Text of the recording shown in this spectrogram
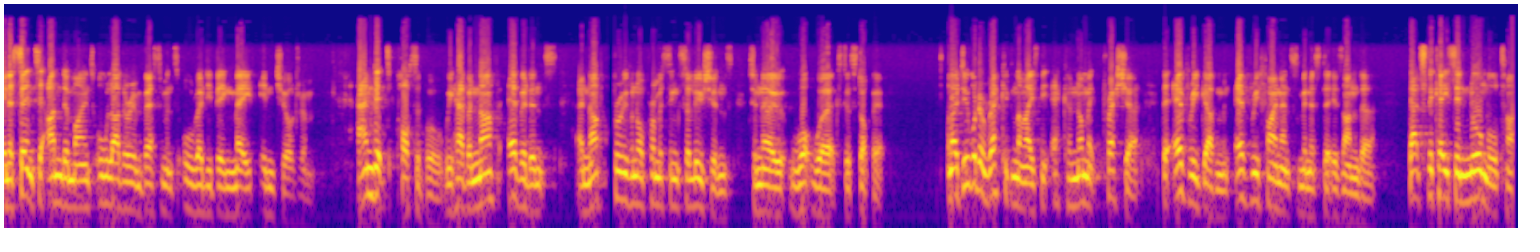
In a sense, it undermines all other investments already being made in children. And it's possible. We have enough evidence, enough proven or promising solutions to know what works to stop it. And I do want to recognize the economic pressure that every government, every finance minister is under. That's the case in normal times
